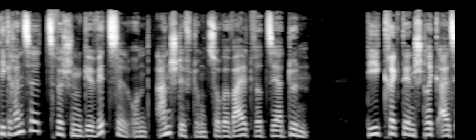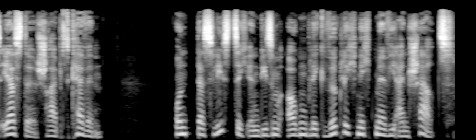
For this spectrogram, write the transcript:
Die Grenze zwischen Gewitzel und Anstiftung zur Gewalt wird sehr dünn. Die kriegt den Strick als erste, schreibt Kevin. Und das liest sich in diesem Augenblick wirklich nicht mehr wie ein Scherz.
